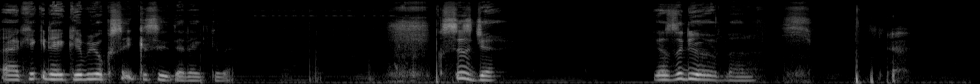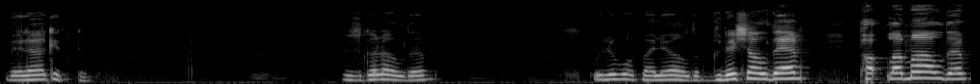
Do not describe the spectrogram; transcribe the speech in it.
erkek rengi mi yoksa ikisi de rengi mi? Sizce yazın yorumlara. Merak ettim. Rüzgar aldım. Ölüm hoparlörü aldım. Güneş aldım. Patlama aldım.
